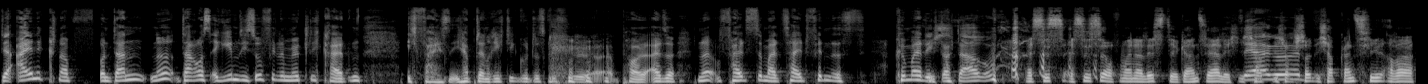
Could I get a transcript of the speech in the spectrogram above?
der eine Knopf und dann, ne, daraus ergeben sich so viele Möglichkeiten. Ich weiß nicht, ich habe da ein richtig gutes Gefühl, äh, Paul. Also, ne, falls du mal Zeit findest, kümmere dich ich, doch darum. Es ist, es ist auf meiner Liste, ganz ehrlich. Sehr ich habe ich hab schon, ich habe ganz viel, aber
